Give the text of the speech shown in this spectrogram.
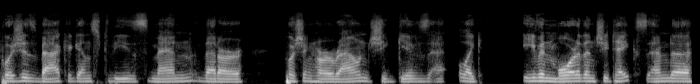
pushes back against these men that are pushing her around. She gives uh, like even more than she takes. And uh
